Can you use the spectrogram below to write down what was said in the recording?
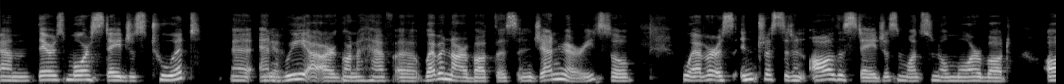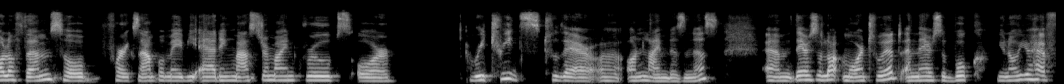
Um, there's more stages to it. Uh, and yeah. we are going to have a webinar about this in January. So, whoever is interested in all the stages and wants to know more about all of them, so for example, maybe adding mastermind groups or retreats to their uh, online business. Um, there's a lot more to it, and there's a book. You know, you have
